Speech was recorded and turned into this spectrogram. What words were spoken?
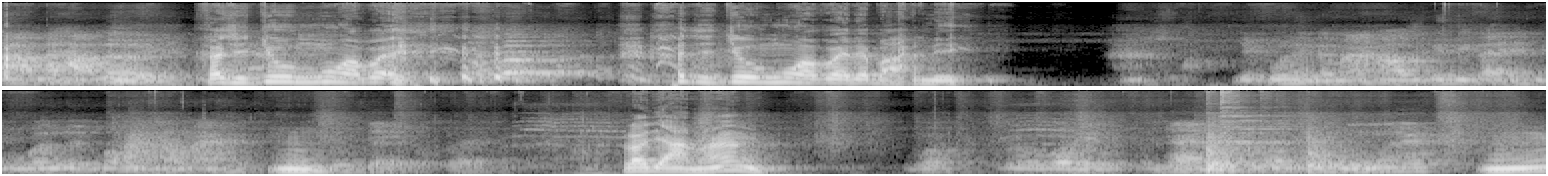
สับแล้วหับเลย เขาสิจูงงัวไปเขาสิจูงงัวไปได้บาดนี้ อย่าพูดถึงแต่หมาเห่าจะเป็นวิจัยให้กูเบิ้งลึกบ่หันเขามาอืมเด็กเลยเราย่านมั้งว่าเราบ่ได้ใหญ่เราบ่หึงไงอืม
